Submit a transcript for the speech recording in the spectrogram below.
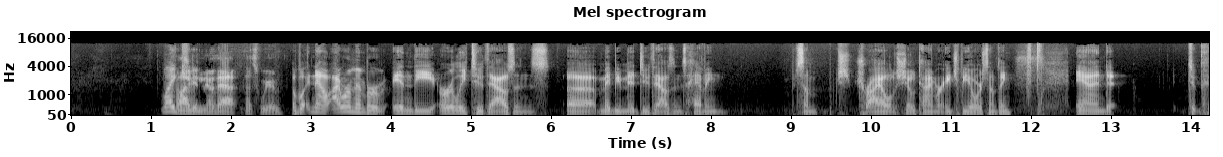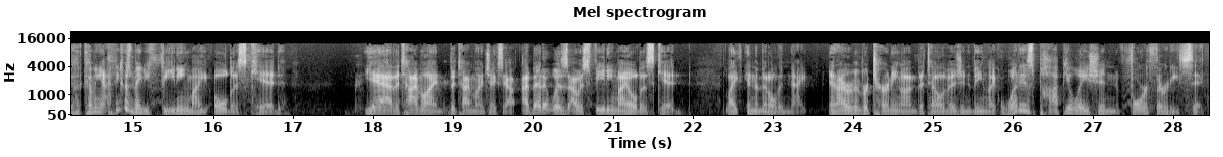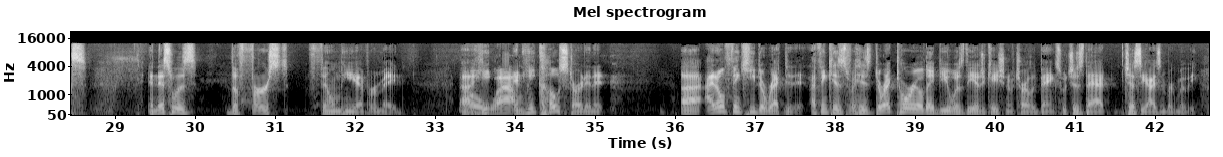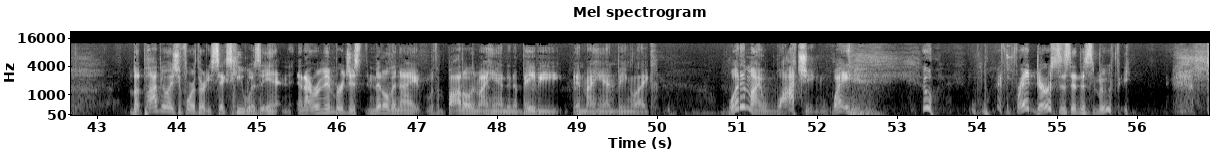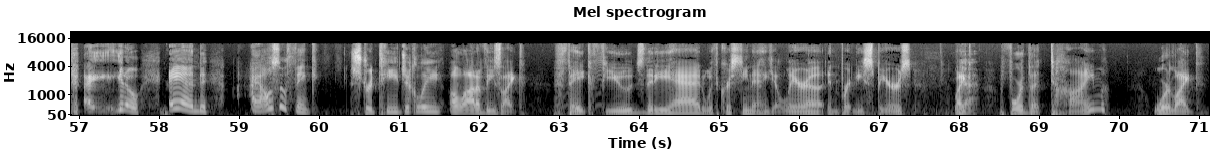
Like, Oh, I didn't know that. That's weird. but now I remember in the early 2000s, uh, maybe mid 2000s, having some trial of Showtime or HBO or something, and to, coming out, I think it was maybe feeding my oldest kid. Yeah, the timeline, the timeline checks out. I bet it was I was feeding my oldest kid, like in the middle of the night, and I remember turning on the television and being like, "What is population 436?" And this was the first film he ever made. Uh, Oh, he, wow. And he co-starred in it. Uh, I don't think he directed it. I think his his directorial debut was The Education of Charlie Banks, which is that Jesse Eisenberg movie. But Population 436, he was in, and I remember just middle of the night with a bottle in my hand and a baby in my hand, being like, "What am I watching? Why, Fred Durst is in this movie?" I, you know, and I also think strategically, a lot of these like fake feuds that he had with Christina Aguilera and Britney Spears, like Yeah. for the time, were like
